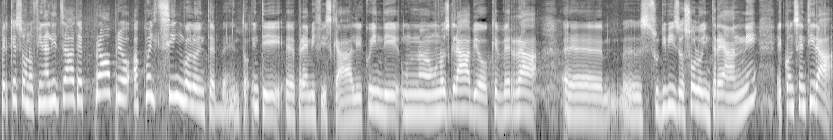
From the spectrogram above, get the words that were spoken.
perché sono finalizzate proprio a quel singolo intervento, quindi eh, premi fiscali, quindi un- uno sgravio che verrà eh, eh, suddiviso solo in tre anni e consentirà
